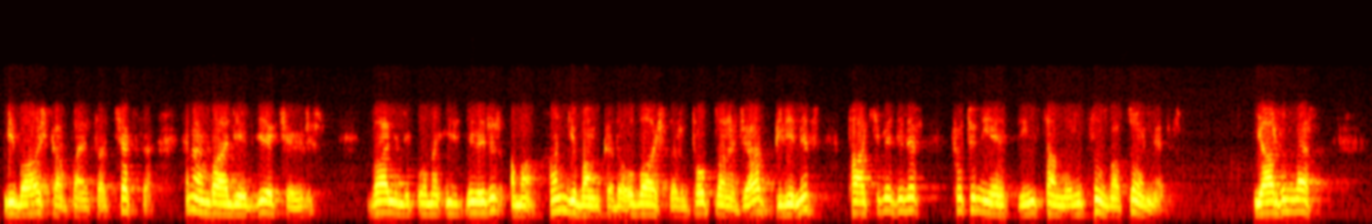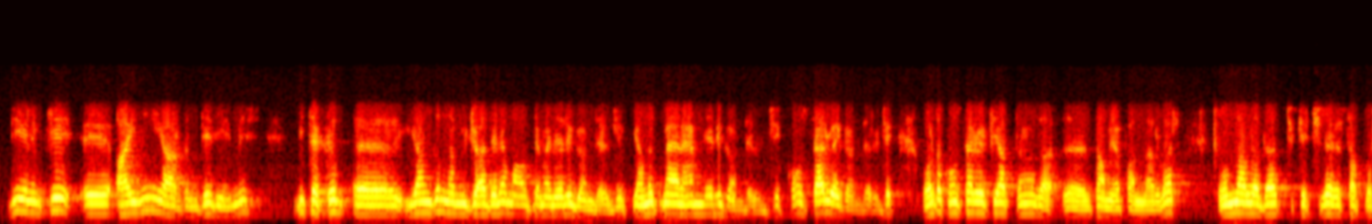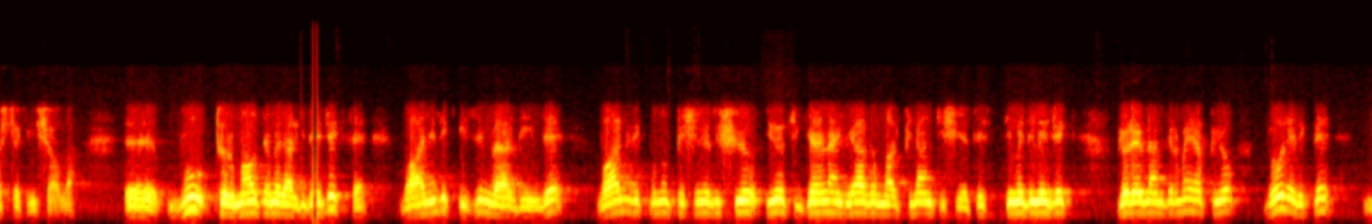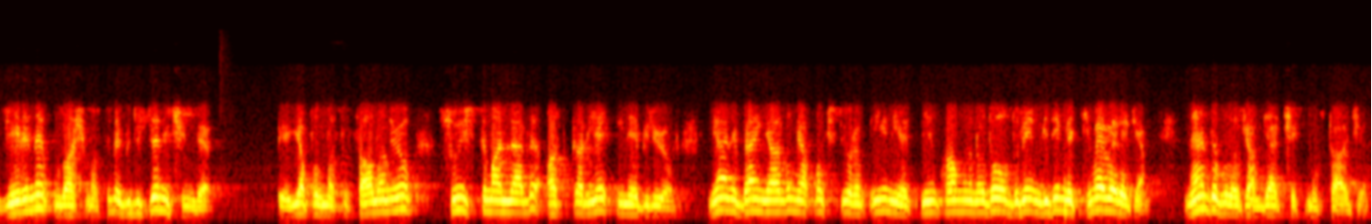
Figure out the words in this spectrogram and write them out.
bir bağış kampanyası açacaksa hemen valiye bir dilekçe verir. Valilik ona izni verir ama hangi bankada o bağışların toplanacağı bilinir, takip edilir. Kötü niyetli insanların sızması önlenir. Yardımlar, diyelim ki e, aynı yardım dediğimiz bir takım e, yangınla mücadele malzemeleri gönderilecek, yanık merhemleri gönderilecek, konserve gönderilecek. Orada konserve fiyatlarına da e, zam yapanlar var. Onlarla da tüketiciler hesaplaşacak inşallah. E, bu tür malzemeler gidecekse valilik izin verdiğinde valilik bunun peşine düşüyor. Diyor ki gelen yardımlar filan kişiye teslim edilecek, görevlendirme yapıyor. Böylelikle yerine ulaşması ve bir düzen içinde yapılması sağlanıyor. Suistimallerde asgariye inebiliyor. Yani ben yardım yapmak istiyorum, iyi niyetliyim, kamyona doldurayım, gideyim de kime vereceğim? Nerede bulacağım gerçek muhtacı?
